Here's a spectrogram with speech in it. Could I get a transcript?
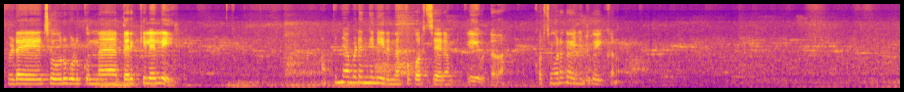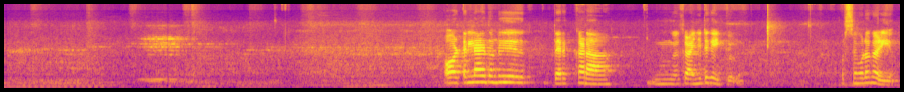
ഇവിടെ ചോറ് കൊടുക്കുന്ന തിരക്കിലല്ലേ? അപ്പം അവിടെ ഇങ്ങനെ ഇരുന്നപ്പോൾ കുറച്ച് നേരം ലീവ് ഇട്ടതാ. കുറച്ചും കൂടെ കഴിഞ്ഞിട്ട് കഴിക്കണം. ഹോട്ടലിലായതുകൊണ്ട് തിരക്കടാ. കഴിഞ്ഞിട്ട് കഴിക്കുള്ളൂ. കുറച്ചും കൂടെ കഴിയും.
